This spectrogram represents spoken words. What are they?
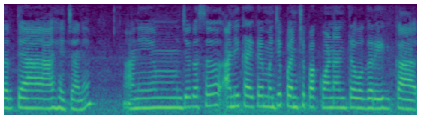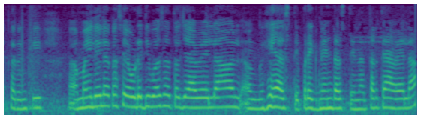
तर त्या ह्याच्याने. आणि म्हणजे कसं आणि काय काय म्हणजे पंचपक्वानांत वगैरे का कारण की महिलेला कसं एवढे दिवस आता ज्या वेळेला हे असते प्रेग्नेंट असते ना तर त्यावेळेला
